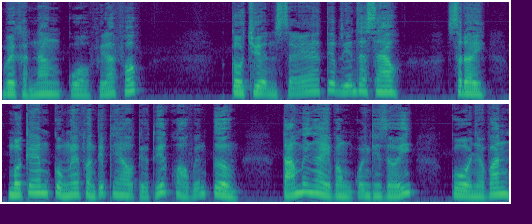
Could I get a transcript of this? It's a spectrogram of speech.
về khả năng của Philadelphia. Câu chuyện sẽ tiếp diễn ra sao? Sau đây, mời các em cùng nghe phần tiếp theo tiểu thuyết khoa học viễn tường 80 ngày vòng quanh thế giới của nhà văn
